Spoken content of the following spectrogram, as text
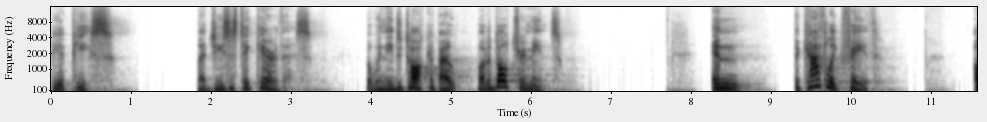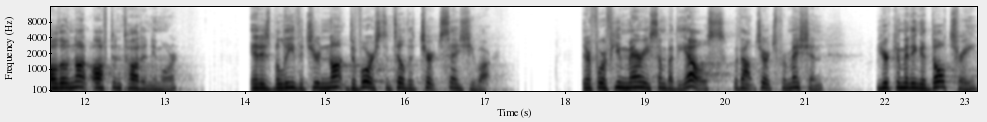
be at peace. Let Jesus take care of this. But we need to talk about what adultery means. In the Catholic faith, although not often taught anymore, it is believed that you're not divorced until the church says you are. Therefore, if you marry somebody else without church permission, you're committing adultery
